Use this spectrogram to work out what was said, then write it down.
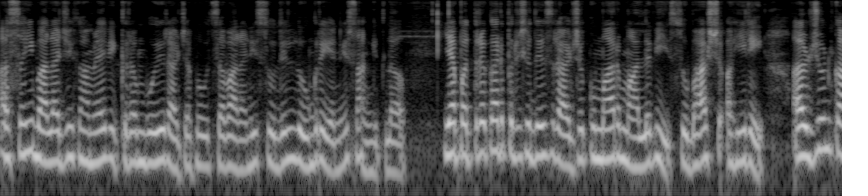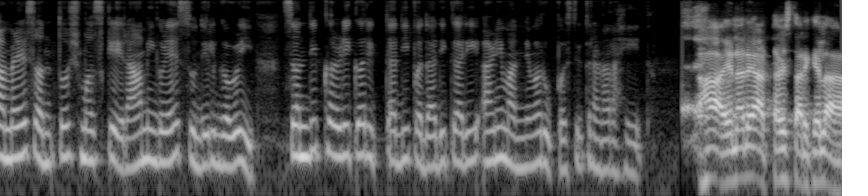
असंही बालाजी कांबळे विक्रम भोई राजाभाऊ चव्हाण आणि सुनील डोंगरे यांनी सांगितलं. या पत्रकार परिषदेस राजकुमार मालवी सुभाष अहिरे अर्जुन कांबळे संतोष मस्के राम इंगळे सुनील गवळी संदीप खर्डीकर इत्यादी पदाधिकारी आणि मान्यवर उपस्थित राहणार आहेत. हा येणाऱ्या अठ्ठावीस तारखेला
